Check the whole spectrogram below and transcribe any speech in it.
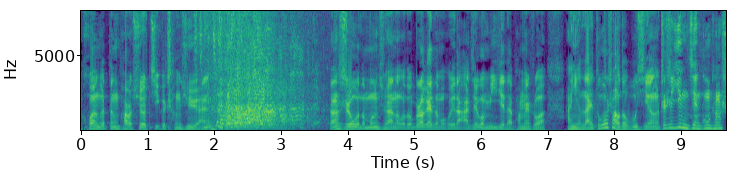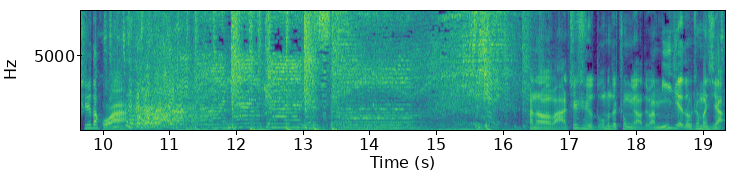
换个灯泡需要几个程序员？当时我都蒙圈了，我都不知道该怎么回答。结果米姐在旁边说：“哎呀，来多少都不行，这是硬件工程师的活儿。”看到了吧，这是有多么的重要，对吧？米姐都这么想。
